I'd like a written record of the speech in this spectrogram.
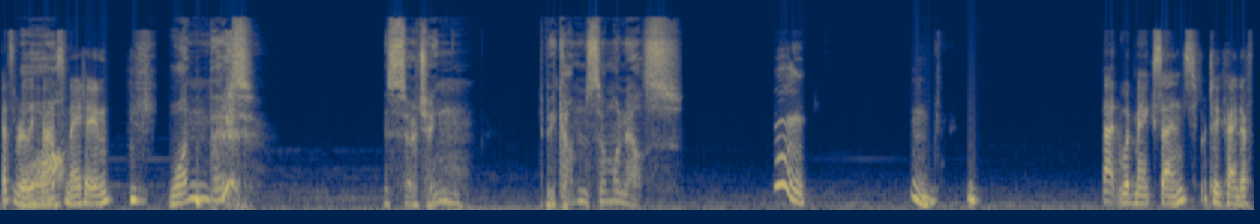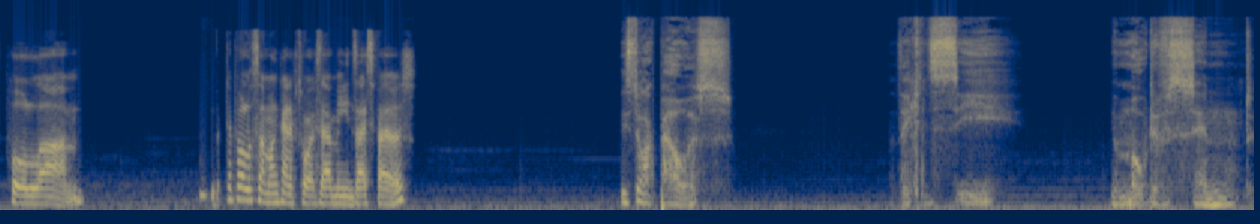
That's really Or- fascinating. One that is searching to become someone else. Hmm. Hmm. That would make sense to kind of pull um to pull someone kind of towards our means, I suppose. These dark powers, they can see your motives and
